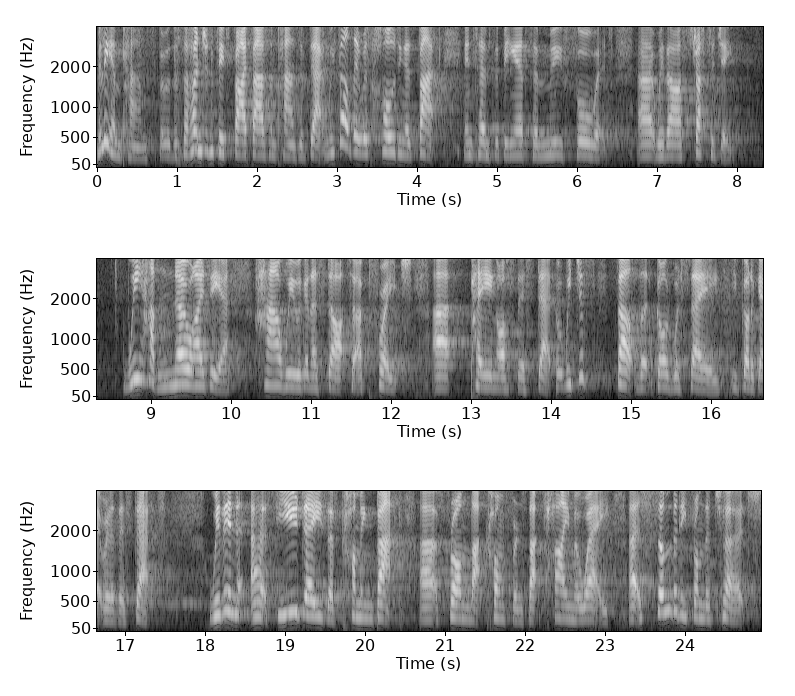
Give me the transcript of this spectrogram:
million. But there's £155,000 of debt And we felt that it was holding us back in terms of being able to move forward uh, with our strategy. We had no idea how we were going to start to approach uh, paying off this debt, but we just felt that God was saying, You've got to get rid of this debt. Within a few days of coming back uh, from that conference, that time away, uh, somebody from the church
